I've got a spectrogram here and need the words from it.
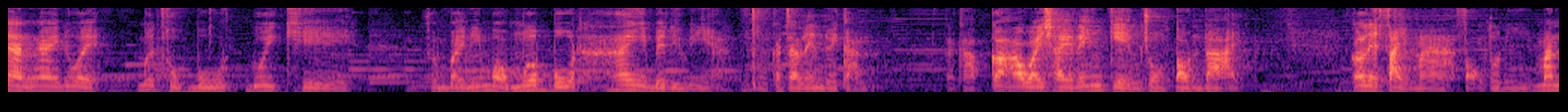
งานง่ายด้วยเมื่อถูกบูทด้วยเคส่วนใบนี้บอกเมื่อบูทให้เบดิเวียมันก็จะเล่นด้วยกันนะครับก็เอาไว้ใช้เล่นเกมช่วงต้นได้ ก็เลยใส่มา 2 ตัวนี้มัน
